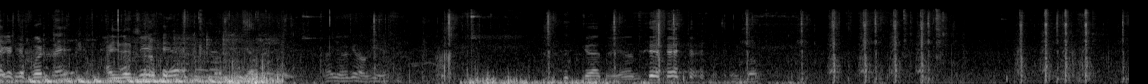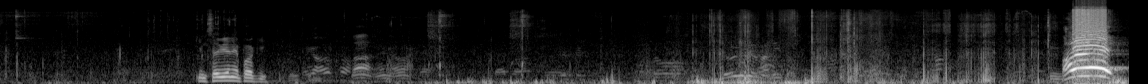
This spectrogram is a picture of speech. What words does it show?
parece que esté fuerte. Ahí dentro. Ay, yo me quedo aquí, eh. Quédate, quédate. ¿Quién se viene por aquí? Va, venga, va. Yo voy con mi hermanito. ¡Ale!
